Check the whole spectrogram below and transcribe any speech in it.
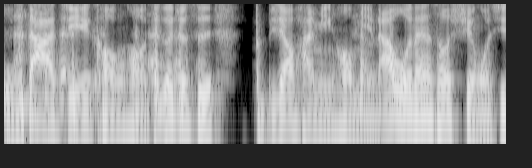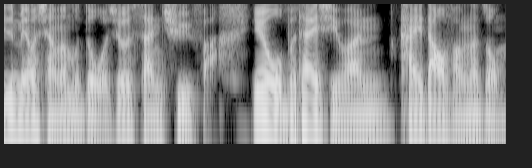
五大皆空？哦，这个就是比较排名后面。然后我那个时候选，我其实没有想那么多，我就删去法，因为我不太喜欢开刀房那种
